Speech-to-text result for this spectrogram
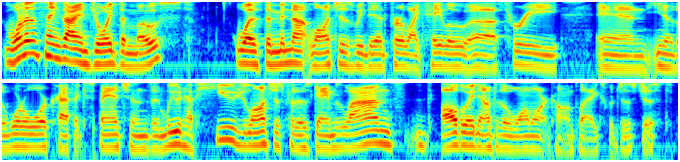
one of the things I enjoyed the most was the midnight launches we did for like Halo uh, 3 and you know the World of Warcraft expansions, and we would have huge launches for those games, lines all the way down to the Walmart complex, which is just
